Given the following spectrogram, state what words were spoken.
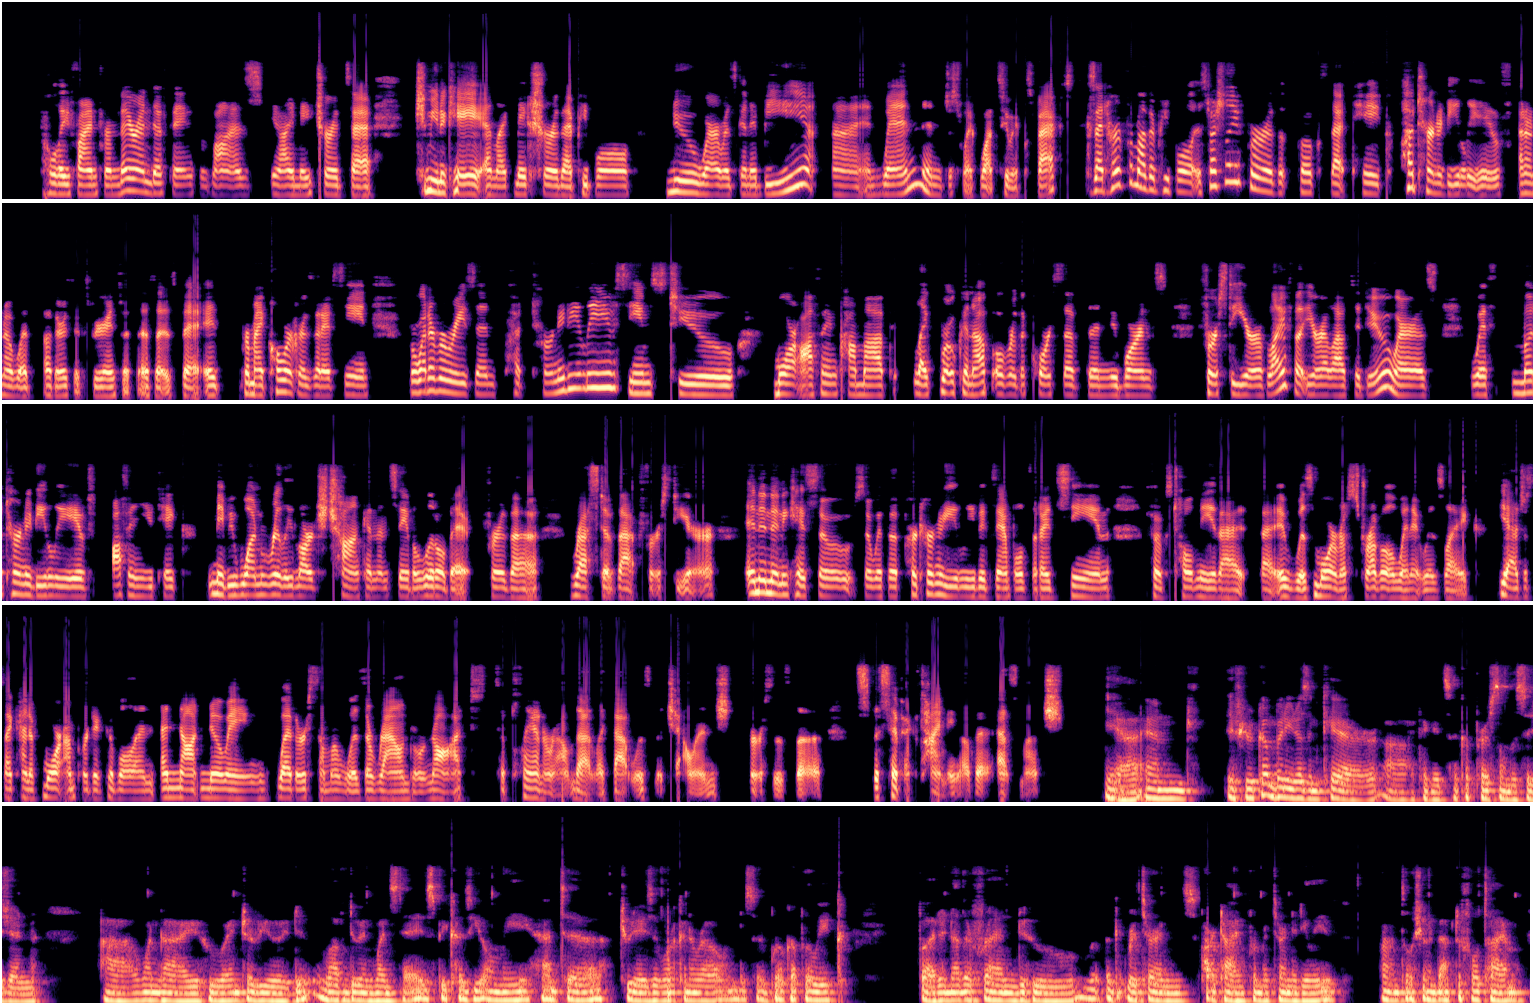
totally fine from their end of things as long as, you know, I made sure to communicate and like make sure that people knew where I was going to be uh, and when and just like what to expect. Because I'd heard from other people, especially for the folks that take paternity leave. I don't know what others' experience with this is, but it, for my coworkers that I've seen, for whatever reason, paternity leave seems to more often come up like broken up over the course of the newborn's first year of life that you're allowed to do. Whereas with maternity leave, often you take maybe one really large chunk and then save a little bit for the rest of that first year. And in any case, so, so with the paternity leave examples that I'd seen, folks told me that, that it was more of a struggle when it was like yeah, just like kind of more unpredictable and, and not knowing whether someone was around or not to plan around that. Like that was the challenge versus the specific timing of it as much. Yeah. And if your company doesn't care, uh, I think it's like a personal decision. Uh, one guy who I interviewed loved doing Wednesdays because he only had to two days of work in a row and just sort of broke up the week. But another friend who returns part time from maternity leave until she went back to full time,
